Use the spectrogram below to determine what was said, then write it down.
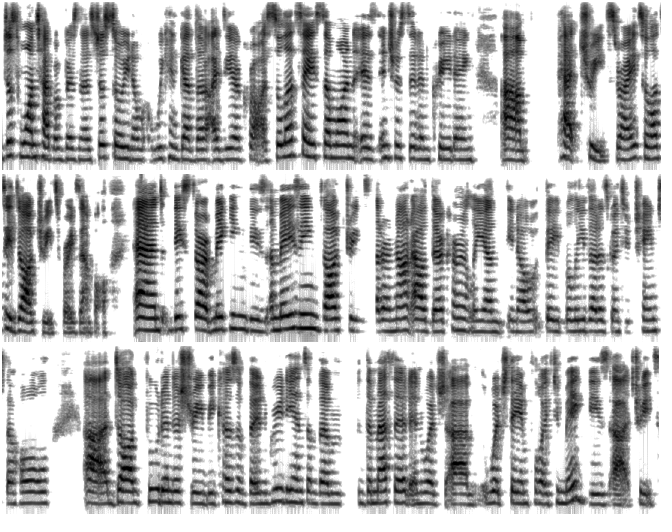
just one type of business, just so you know we can get the idea across. So let's say someone is interested in creating um, pet treats, right? So let's say dog treats, for example, and they start making these amazing dog treats that are not out there currently, and you know they believe that it's going to change the whole uh, dog food industry because of the ingredients and the the method in which um, which they employ to make these uh, treats,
